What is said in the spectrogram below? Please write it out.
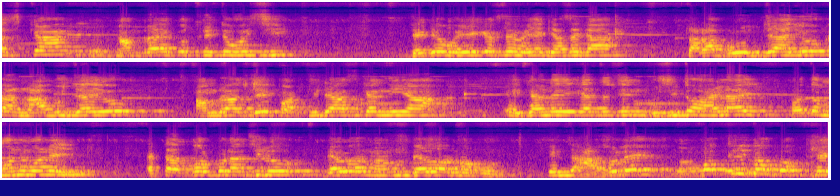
আজকে আমরা একত্রিত হয়েছি যেটা হয়ে গেছে হয়ে গেছে গা। তারা বুঝাই হোক আর না বুঝাই হোক আমরা যে প্রার্থীটা আজকে নিয়ে এখানে এতদিন ঘোষিত হয় নাই হয়তো মনে মনে একটা কল্পনা ছিল দেওয়ার মামুন দেওয়ার মামুন কিন্তু আসলে প্রকৃত পক্ষে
